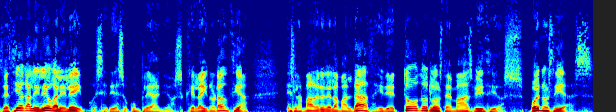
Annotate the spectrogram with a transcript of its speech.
Decía Galileo Galilei, pues sería su cumpleaños, que la ignorancia es la madre de la maldad y de todos los demás vicios. Buenos días.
